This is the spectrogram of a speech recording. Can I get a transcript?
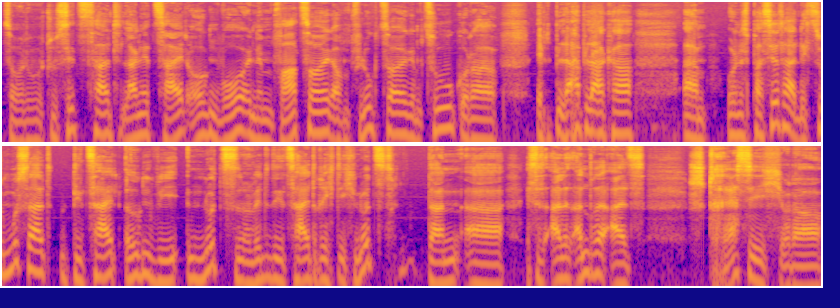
So, du, du sitzt halt lange Zeit irgendwo in einem Fahrzeug, auf dem Flugzeug, im Zug oder im Blablacar ähm, und es passiert halt nichts. Du musst halt die Zeit irgendwie nutzen und wenn du die Zeit richtig nutzt, dann äh, ist es alles andere als stressig oder,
